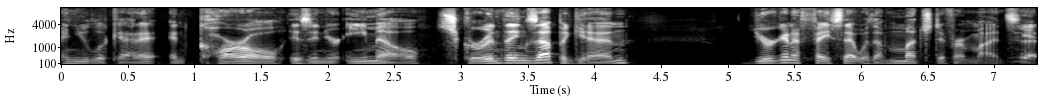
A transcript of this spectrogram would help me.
and you look at it and Carl is in your email screwing things up again, you're going to face that with a much different mindset. Yes.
